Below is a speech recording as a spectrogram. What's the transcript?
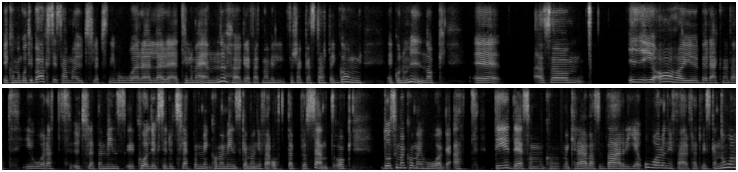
vi kommer gå tillbaka till samma utsläppsnivåer eller till och med ännu högre för att man vill försöka starta igång ekonomin. Och, eh, alltså, IEA har ju beräknat att i år att utsläppen minsk, koldioxidutsläppen kommer minska med ungefär 8 procent och då ska man komma ihåg att det är det som kommer krävas varje år ungefär för att vi ska nå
